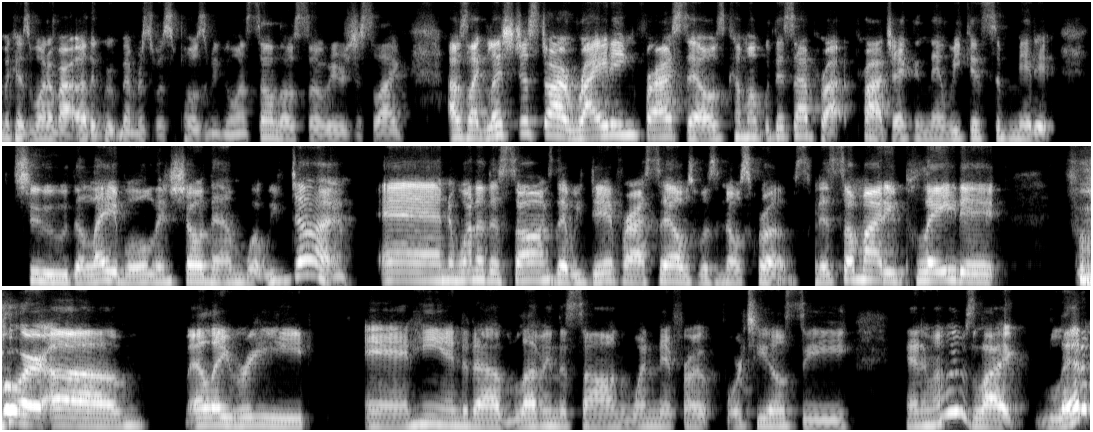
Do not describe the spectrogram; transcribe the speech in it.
because one of our other group members was supposed to be going solo. So we were just like, I was like, let's just start writing for ourselves, come up with this pro- project, and then we could submit it to the label and show them what we've done. And one of the songs that we did for ourselves was No Scrubs. And somebody played it for um, L.A. Reid, and he ended up loving the song, wanting it for, for TLC. And we was like, let him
